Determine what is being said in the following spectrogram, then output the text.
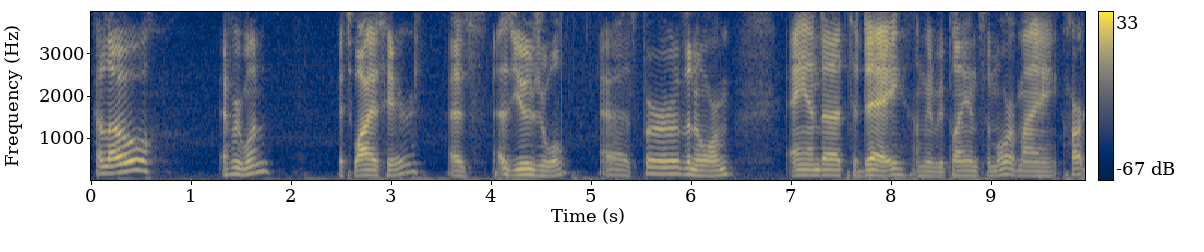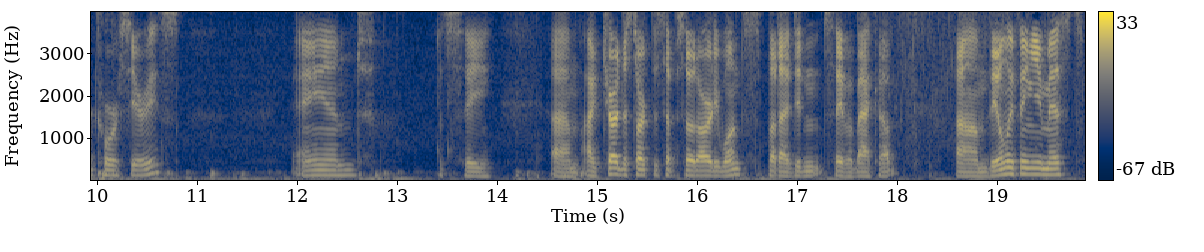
Hello, everyone. It's Wise here, as as usual, as per the norm. And uh, today I'm going to be playing some more of my hardcore series. And let's see. Um, I tried to start this episode already once, but I didn't save a backup. Um, the only thing you missed,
